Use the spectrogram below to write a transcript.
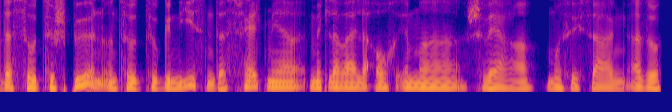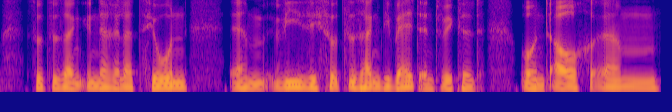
das so zu spüren und so zu genießen, das fällt mir mittlerweile auch immer schwerer, muss ich sagen. Also sozusagen in der Relation, ähm, wie sich sozusagen die Welt entwickelt und auch, ähm,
